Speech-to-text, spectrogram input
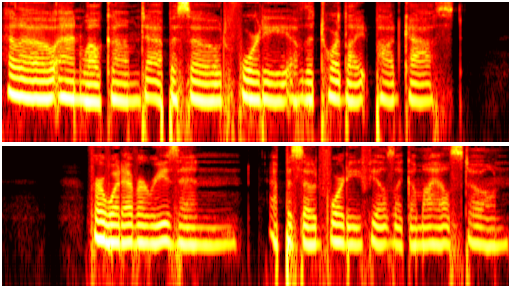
Hello, and welcome to episode 40 of the Toward Light podcast. For whatever reason, episode 40 feels like a milestone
